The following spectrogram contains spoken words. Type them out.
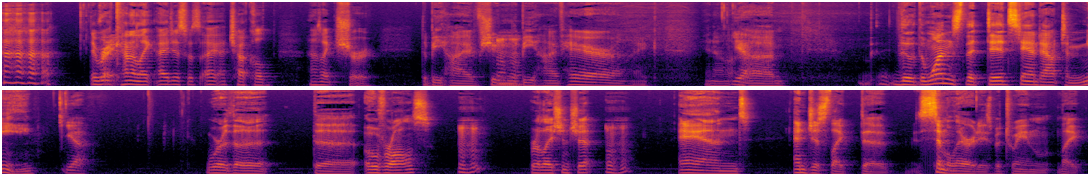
they were Right. kind of like I just was I, I chuckled. I was like, sure, the beehive shooting the beehive hair, like you know, Mm-hmm. Yeah. Um, the the ones that did stand out to me Yeah. were the the overalls Mhm. relationship Mhm. and and just like the similarities between like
